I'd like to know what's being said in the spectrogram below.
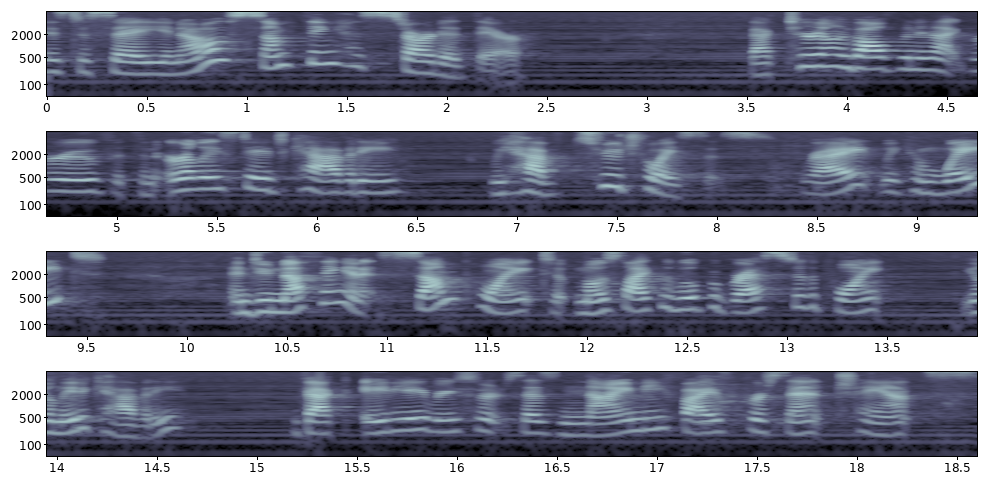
is to say, you know, something has started there. Bacterial involvement in that groove, it's an early stage cavity. We have two choices, right? We can wait and do nothing, and at some point, most likely will progress to the point you'll need a cavity. In fact, ADA research says 95% chance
